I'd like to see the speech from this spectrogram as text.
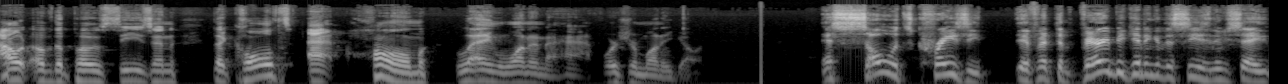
out of the postseason. The Colts at home laying one and a half. Where's your money going? It's so it's crazy. If at the very beginning of the season you say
